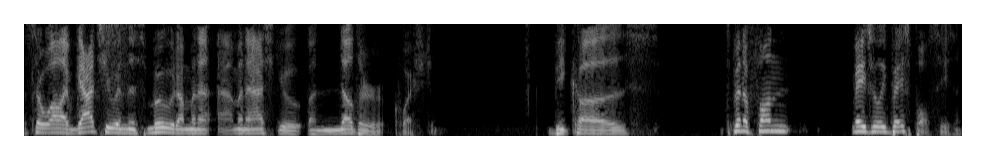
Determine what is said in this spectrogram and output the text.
So while I've got you in this mood, I'm gonna I'm gonna ask you another question. because it's been a fun Major League Baseball season.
